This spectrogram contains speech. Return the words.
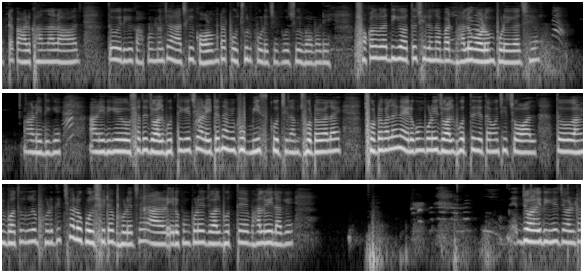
একটা কারখানার আওয়াজ। তো ওইদিকে কাপড় মেলছে আর আজকে গরমটা প্রচুর পড়েছে, প্রচুর বাবারে। সকালবেলার দিকে অত ছিল না বাট ভালো গরম পড়ে গেছে। আর এদিকে আর এদিকে ওর সাথে জল ভরতে গেছি। আর এইটা না আমি খুব মিস করছিলাম ছোটোবেলায়। ছোটোবেলায় না এরকম করে জল ভরতে যেতাম, বলছি, চল। তো আমি বোতলগুলো ভরে দিচ্ছি আর ও কলসিটা ভরেছে। আর এরকম করে জল ভরতে ভালোই লাগে। জল এদিকে জলটা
